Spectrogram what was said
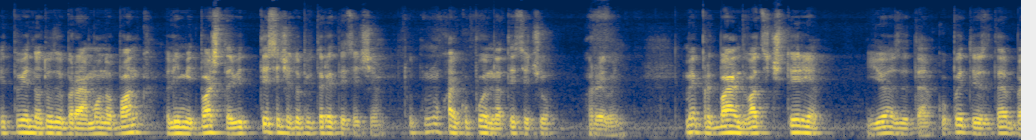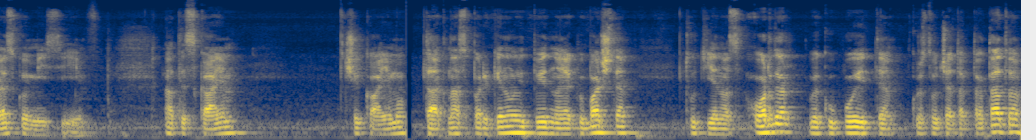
Відповідно, тут вибираємо Монобанк. Ліміт, бачите, від 1000 до 1500. Тут, ну, хай купуємо на 1000 гривень. Ми придбаємо 24 USDT. Купити USDT без комісії. Натискаємо. Чекаємо. Так, нас перекинули, відповідно, як ви бачите. Тут є у нас ордер, ви купуєте користувача так так тато.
